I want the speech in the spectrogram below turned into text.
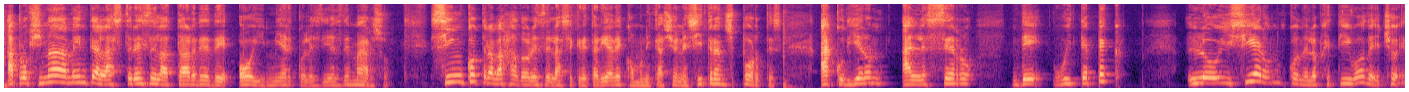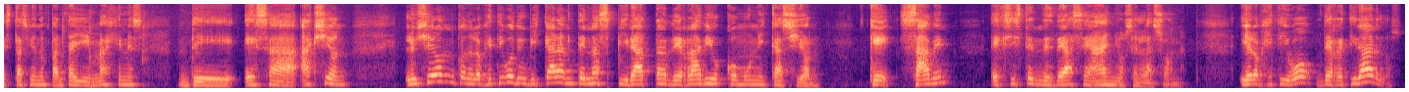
Aproximadamente a las 3 de la tarde de hoy, miércoles 10 de marzo, cinco trabajadores de la Secretaría de Comunicaciones y Transportes acudieron al cerro de Huitepec. Lo hicieron con el objetivo, de hecho estás viendo en pantalla imágenes de esa acción, lo hicieron con el objetivo de ubicar antenas pirata de radiocomunicación que saben existen desde hace años en la zona. Y el objetivo de retirarlos.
